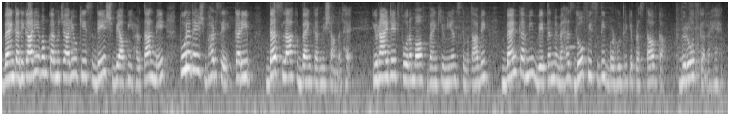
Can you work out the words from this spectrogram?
बैंक अधिकारी एवं कर्मचारियों की इस देशव्यापी हड़ताल में पूरे देश भर से करीब 10 लाख बैंक कर्मी शामिल है। United Forum of Bank Unions के मुताबिक, बैंक कर्मी वेतन में महज दो फ़ीसदी बढ़ोतरी के प्रस्ताव का विरोध कर रहे हैं।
